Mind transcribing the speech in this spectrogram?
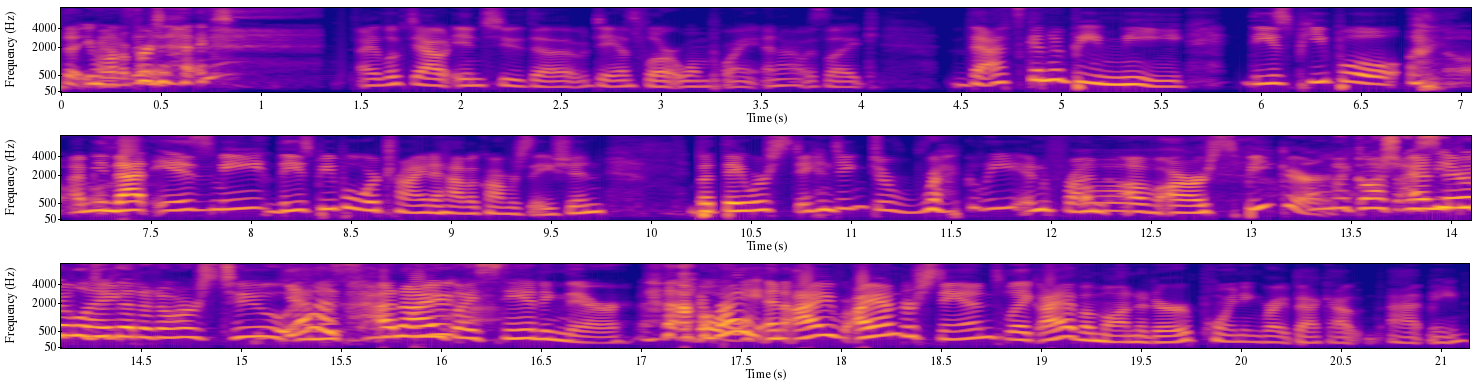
that you want to protect? I looked out into the dance floor at one point and I was like, that's going to be me. These people, I mean, that is me. These people were trying to have a conversation, but they were standing directly in front of our speaker. Oh my gosh, I And see people do that at ours too. and like, Yes, how and are I- you guys standing there? How? Right. And I, I understand, like, I have a monitor pointing right back out at me.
